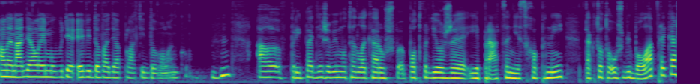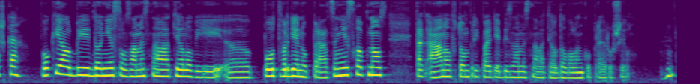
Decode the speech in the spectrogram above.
ale naďalej mu bude evidovať a platiť dovolenku. Uh-huh. A v prípade, že by mu ten lekár už potvrdil, že je práce neschopný, tak toto už by bola prekážka? Pokiaľ by doniesol zamestnávateľovi e, potvrdenú práce neschopnosť, tak áno, v tom prípade by zamestnávateľ dovolenku prerušil. Mhm.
